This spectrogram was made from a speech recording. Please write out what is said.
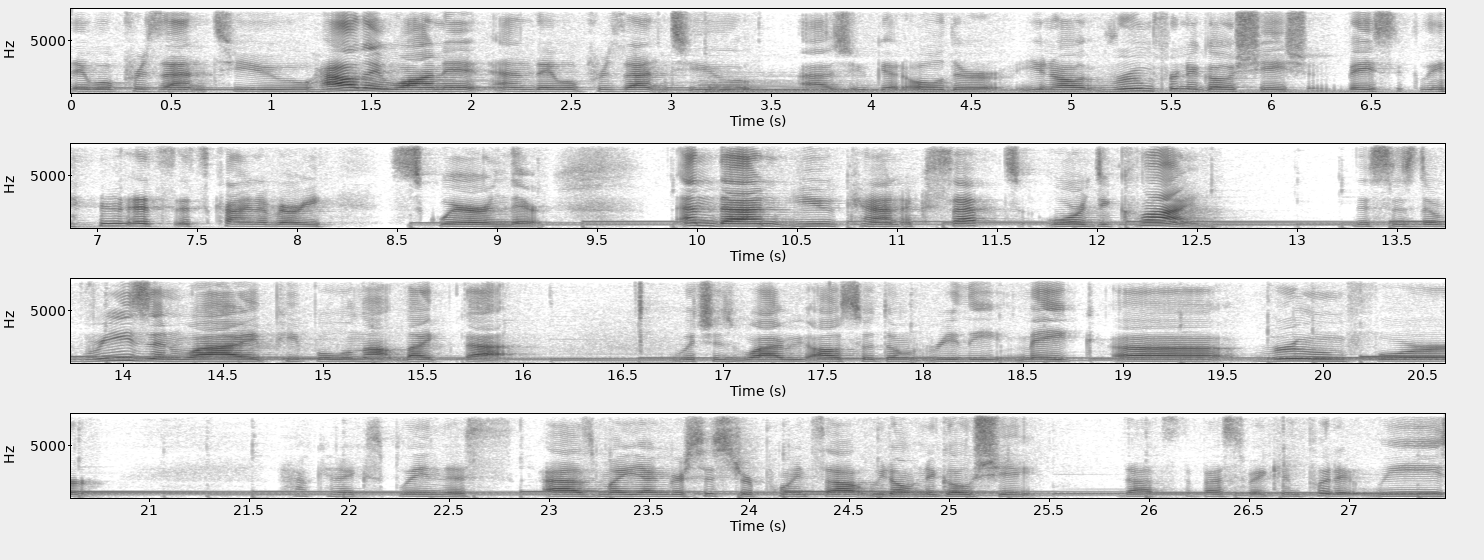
They will present to you how they want it, and they will present to you as you get older. You know, room for negotiation. Basically, it's it's kind of very square in there, and then you can accept or decline. This is the reason why people will not like that, which is why we also don't really make uh, room for can I explain this? As my younger sister points out, we don't negotiate. That's the best way I can put it. We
